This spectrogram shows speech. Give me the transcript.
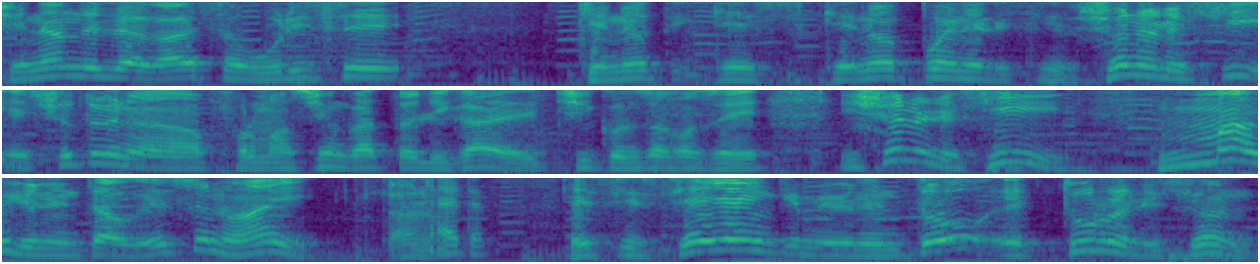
llenándole la cabeza a gurises que no, ti- que, es- que no pueden elegir? Yo no elegí, eh, yo tuve una formación católica de chico en San José, y yo no elegí. Más violentado que eso no hay. Claro. Es decir, si hay alguien que me violentó, es tu religión.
